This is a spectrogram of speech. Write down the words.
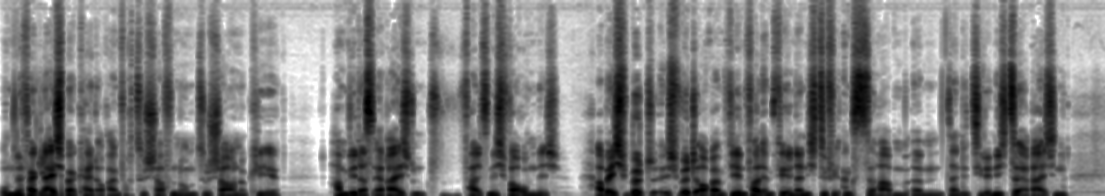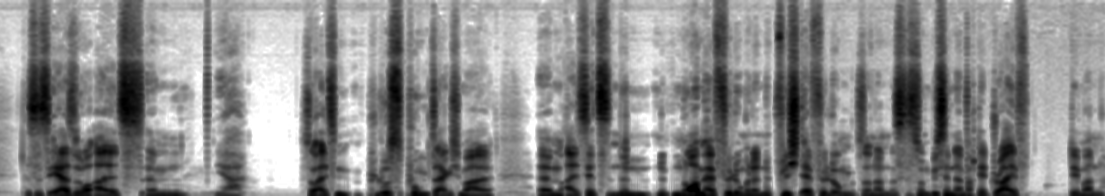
um eine Vergleichbarkeit auch einfach zu schaffen, um zu schauen, okay, haben wir das erreicht und falls nicht, warum nicht? Aber ich würde ich würd auch auf jeden Fall empfehlen, da nicht zu viel Angst zu haben, ähm, seine Ziele nicht zu erreichen. Das ist eher so als, ähm, ja, so als Pluspunkt, sage ich mal, ähm, als jetzt eine, eine, Normerfüllung oder eine Pflichterfüllung, sondern das ist so ein bisschen einfach der Drive, den man,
